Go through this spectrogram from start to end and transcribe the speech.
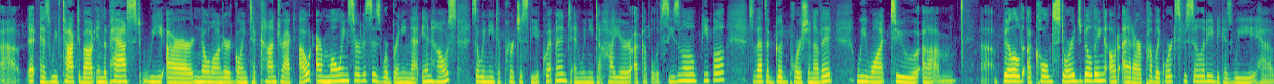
uh, as we've talked about in the past, we are no longer going to contract out our mowing services. We're bringing that in house. So we need to purchase the equipment and we need to hire a couple of seasonal people. So that's a good portion of it. We want to. Um, uh, build a cold storage building out at our public works facility because we have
